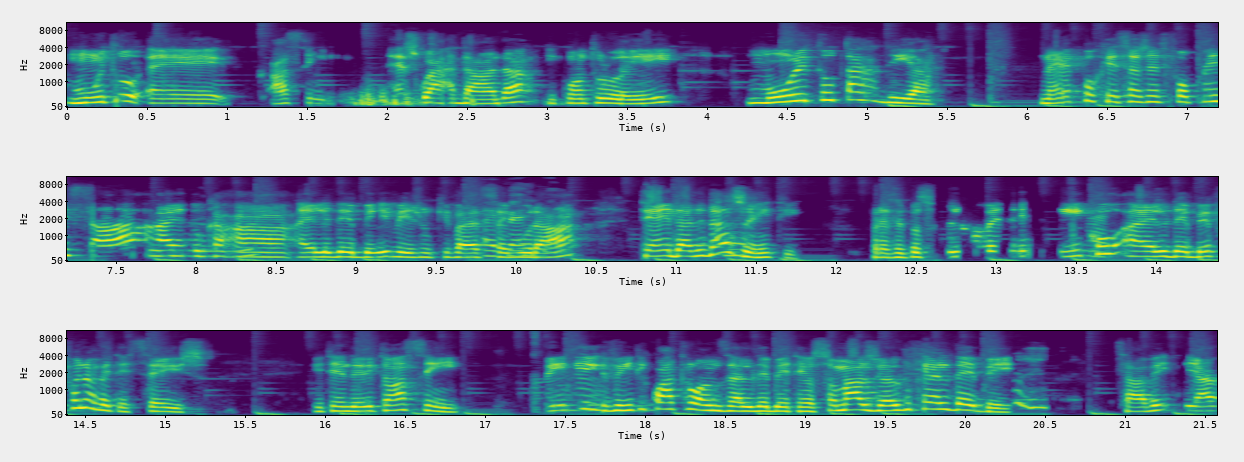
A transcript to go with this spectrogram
muito, é, assim, resguardada enquanto lei, muito tardia, né? Porque se a gente for pensar, a, educa a, a LDB mesmo que vai assegurar tem a idade da gente. Por exemplo, eu sou de 95, a LDB foi 96. Entendeu? Então, assim, 20, 24 anos a LDB tem. Eu sou mais velho do que a LDB. Sabe? E, a-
